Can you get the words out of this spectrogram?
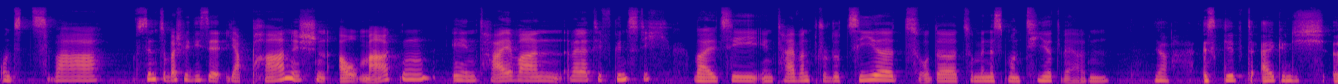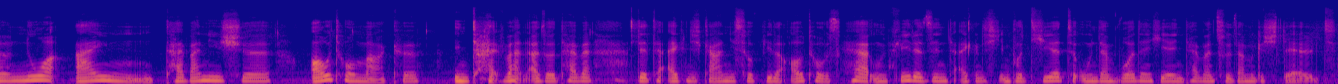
und zwar sind zum Beispiel diese japanischen Marken in Taiwan relativ günstig, weil sie in Taiwan produziert oder zumindest montiert werden. Ja, es gibt eigentlich äh, nur eine taiwanische Automarke in Taiwan. Also Taiwan stellt eigentlich gar nicht so viele Autos her und viele sind eigentlich importiert und dann wurden hier in Taiwan zusammengestellt.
